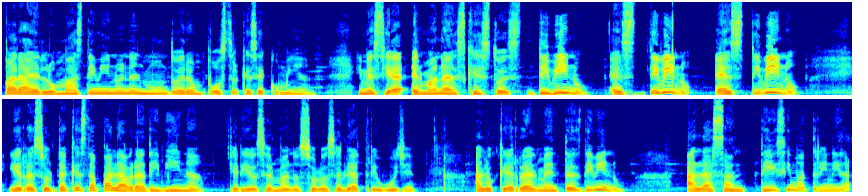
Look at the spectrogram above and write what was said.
para él lo más divino en el mundo era un postre que se comía. Y me decía, hermana, es que esto es divino, es divino, es divino. Y resulta que esta palabra divina, queridos hermanos, solo se le atribuye a lo que realmente es divino, a la Santísima Trinidad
